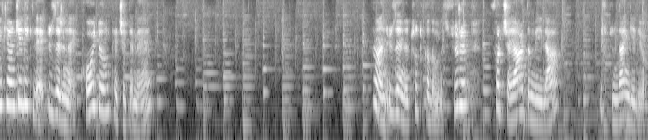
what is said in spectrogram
İlk öncelikle üzerine koyduğum peçeteme hemen üzerine tutkalımı sürüp fırça yardımıyla üstünden geliyorum.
